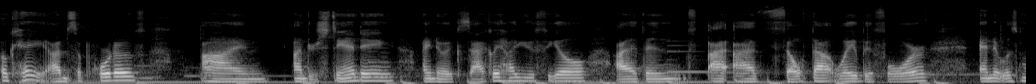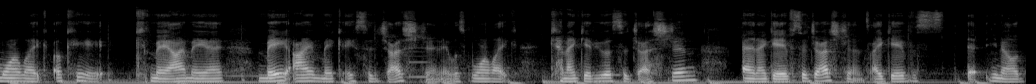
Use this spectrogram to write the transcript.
okay, I'm supportive. I'm understanding. I know exactly how you feel. I've been, I, I've felt that way before. And it was more like, okay, may I, may I, may I make a suggestion? It was more like, can I give you a suggestion? And I gave suggestions. I gave this, you know,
